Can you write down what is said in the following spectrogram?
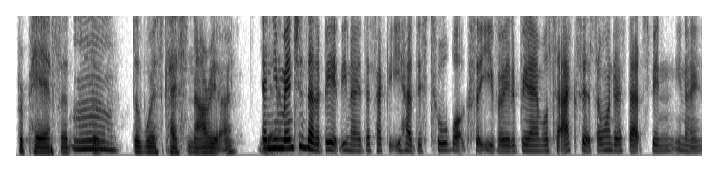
prepare for mm. the, the worst case scenario. And yeah. you mentioned that a bit, you know, the fact that you have this toolbox that you've been able to access. I wonder if that's been, you know,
